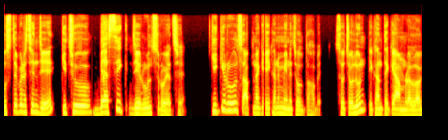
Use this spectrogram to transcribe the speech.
বুঝতে পেরেছেন যে কিছু বেসিক যে রুলস রয়েছে, কি কি রুলস আপনাকে এখানে মেনে চলতে হবে। সো চলুন এখান থেকে আমরা লগ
